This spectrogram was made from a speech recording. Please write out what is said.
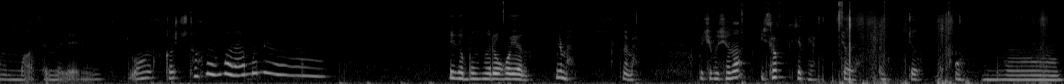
Koyalım malzemelerimizi. Lan kaç tane var amına. Bir de bunları koyalım. Değil mi? Değil mi? Bıçı bıçına israf yapayım. Şöyle. Şöyle. Anam.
